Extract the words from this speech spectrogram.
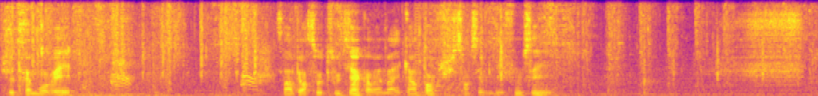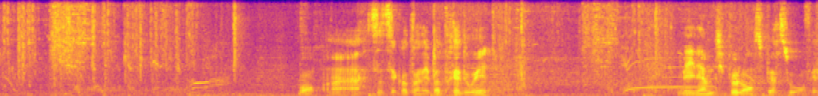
Je suis très mauvais. C'est un perso de soutien quand même, avec un tank je suis censé le défoncer. Bon, euh, ça c'est quand on n'est pas très doué. Mais il est un petit peu lent ce perso en fait.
